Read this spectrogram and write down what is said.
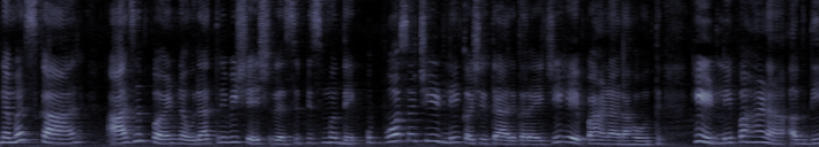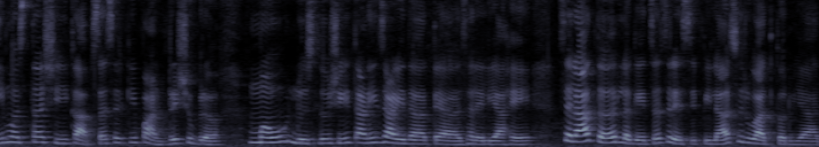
नमस्कार. आज आपण नवरात्री विशेष रेसिपीजमध्ये उपवासाची इडली कशी तयार करायची हे पाहणार आहोत. ही इडली पाहणा अगदी मस्त अशी कापसासारखी पांढरी शुभ्र मऊ लुसलुशीत आणि जाळीदार तयार झालेली आहे. चला तर लगेचच रेसिपीला सुरुवात करूयात.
